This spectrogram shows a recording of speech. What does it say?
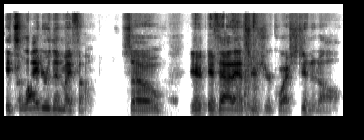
it's lighter than my phone. So, if, if that answers your question at all.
